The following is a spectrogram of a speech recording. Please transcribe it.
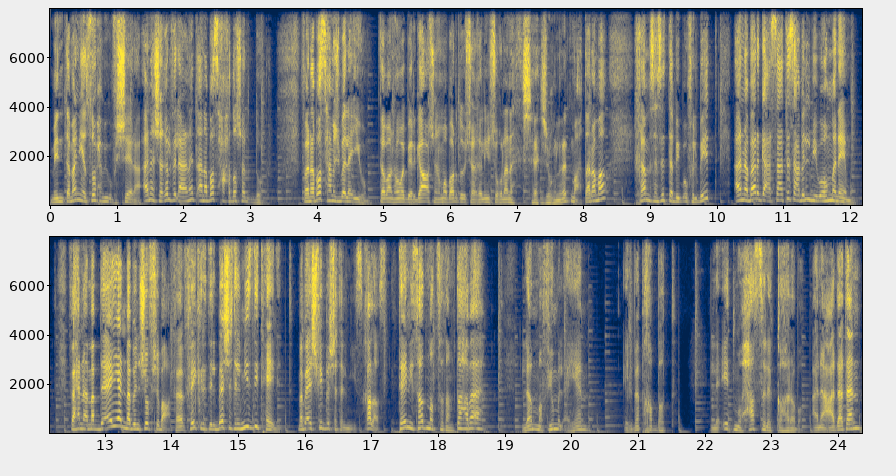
من 8 الصبح بيبقوا في الشارع. أنا شغال في الإعلانات أنا بصحى 11 الظهر. فأنا بصحى مش بلاقيهم. طبعا هما بيرجعوا عشان هما برضو شغالين شغلانة شغلانات محترمة. خمسة ستة بيبقوا في البيت. أنا برجع الساعة 9 بالليل بيبقوا هما ناموا. فإحنا مبدئيا ما بنشوفش بعض. ففكرة الباشا تلميذ دي اتهانت ما بقاش فيه باشا تلميذ. خلاص. تاني صدمة اتصدمتها بقى. لما في يوم من الأيام الباب خبط لقيت محصل الكهرباء. أنا عادة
